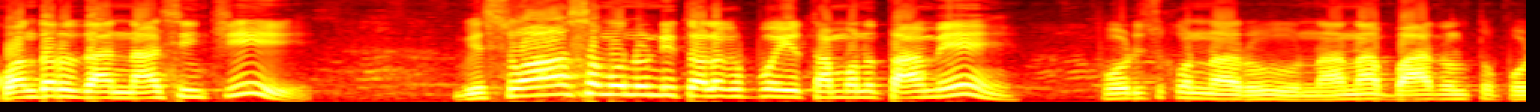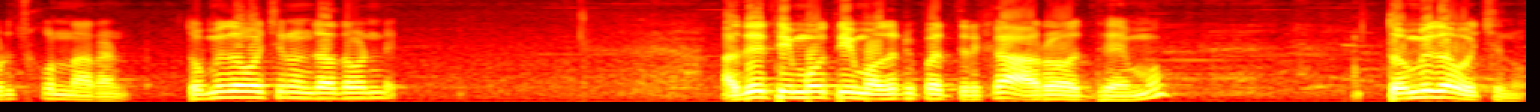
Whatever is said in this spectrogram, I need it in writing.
కొందరు దాన్ని ఆశించి విశ్వాసము నుండి తొలగిపోయి తమను తామే పొడుచుకున్నారు. నానా బాధలతో పొడుచుకున్నారంట. తొమ్మిదో వచనం చదవండి. అదే తిమోతి మొదటి పత్రిక ఆరో అధ్యాయము తొమ్మిదో వచనం.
